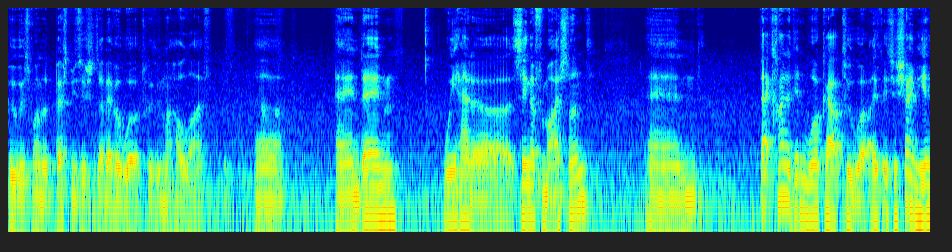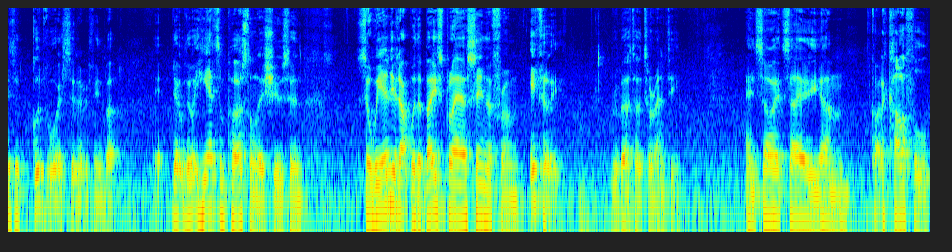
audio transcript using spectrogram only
who is one of the best musicians I've ever worked with in my whole life. Uh, and then we had a singer from Iceland, and that kind of didn't work out too well. It's a shame. He has a good voice and everything, but it, he had some personal issues, and so we ended up with a bass player singer from Italy, Roberto Tiranti, and so it's a um, quite a colourful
